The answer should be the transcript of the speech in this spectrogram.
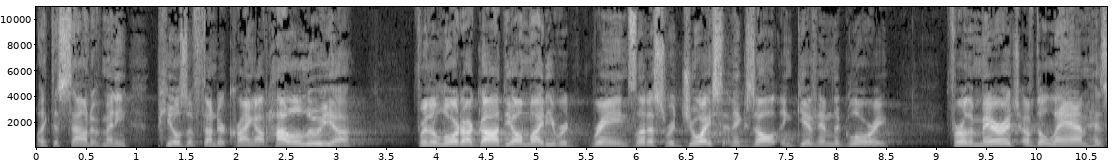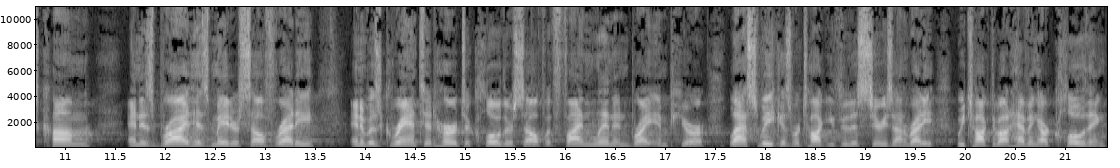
like the sound of many peals of thunder, crying out, Hallelujah! For the Lord our God, the Almighty, reigns. Let us rejoice and exult and give him the glory. For the marriage of the Lamb has come, and his bride has made herself ready, and it was granted her to clothe herself with fine linen, bright and pure. Last week, as we're talking through this series on ready, we talked about having our clothing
